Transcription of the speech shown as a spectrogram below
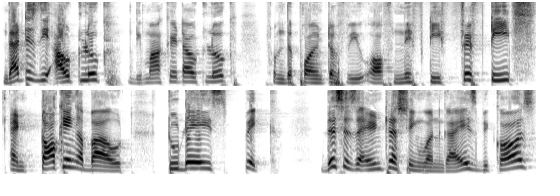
that is the outlook, the market outlook from the point of view of Nifty 50. And talking about today's pick, this is an interesting one, guys, because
